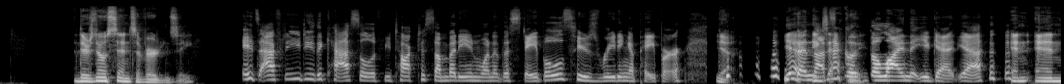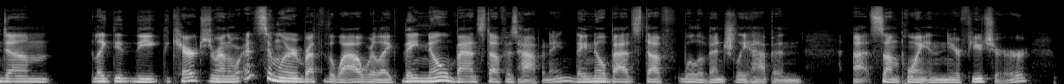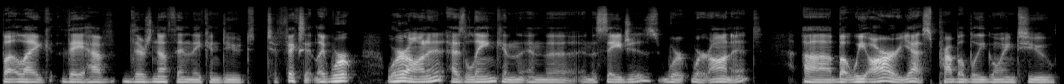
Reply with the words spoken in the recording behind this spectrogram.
there's no sense of urgency. It's after you do the castle, if you talk to somebody in one of the stables who's reading a paper. Yeah, then that's exactly. the, the line that you get. Yeah. and and um like the, the the characters around the world it's similar in breath of the wild where like they know bad stuff is happening they know bad stuff will eventually happen at some point in the near future but like they have there's nothing they can do t- to fix it. Like we're we're on it as link and and the and the sages. We're we're on it. Uh but we are yes probably going to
